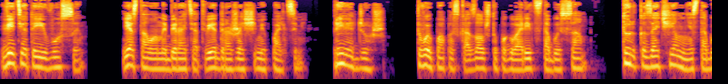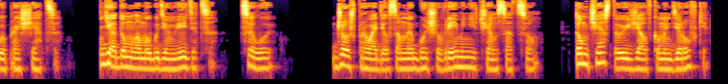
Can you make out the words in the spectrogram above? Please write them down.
ведь это его сын. Я стала набирать ответ дрожащими пальцами. «Привет, Джош. Твой папа сказал, что поговорит с тобой сам. Только зачем мне с тобой прощаться? Я думала, мы будем видеться. Целую». Джош проводил со мной больше времени, чем с отцом. Том часто уезжал в командировки,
